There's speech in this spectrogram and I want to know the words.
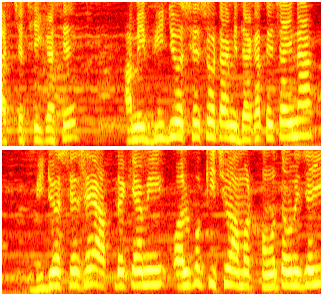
আচ্ছা ঠিক আছে। আমি ভিডিও শেষে ওটা আমি দেখাতে চাই না। ভিডিও শেষে আপনাকে আমি অল্প কিছু আমার ক্ষমতা অনুযায়ী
